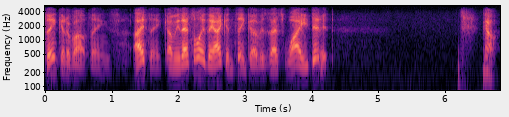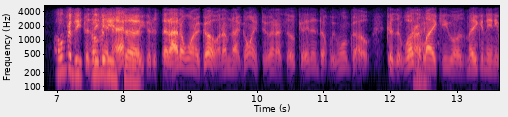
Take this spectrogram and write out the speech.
thinking about things. I think. I mean, that's the only thing I can think of is that's why he did it. Over the because he didn't these, have uh, to. He could have said, "I don't want to go," and I'm not going to. And I said, "Okay, then we won't go." Because it wasn't right. like he was making any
